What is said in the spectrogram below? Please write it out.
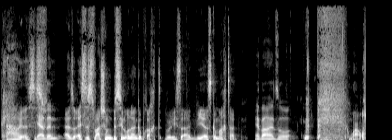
klar, es ist Ja, sein- also es ist war schon ein bisschen unangebracht, würde ich sagen, wie er es gemacht hat. Er war halt so, Wow.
